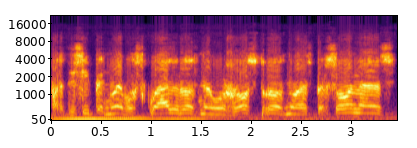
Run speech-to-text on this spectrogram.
participen nuevos cuadros, nuevos rostros, nuevas personas,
